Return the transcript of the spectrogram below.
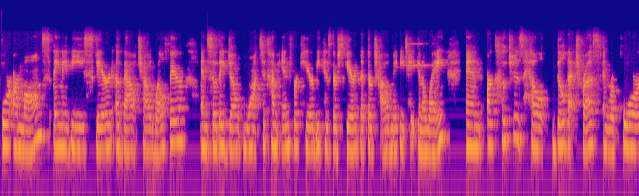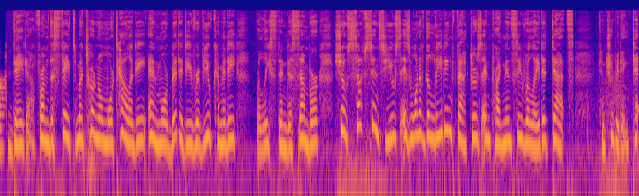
For our moms, they may be scared about child welfare, and so they don't want to come in for care because they're scared that their child may be taken away. And our coaches help build that trust and rapport. Data from the state's Maternal Mortality and Morbidity Review Committee released in December, shows substance use is one of the leading factors in pregnancy related deaths contributing to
